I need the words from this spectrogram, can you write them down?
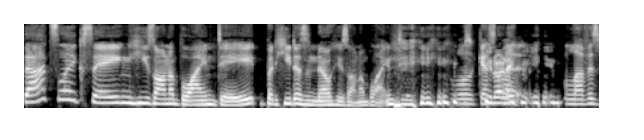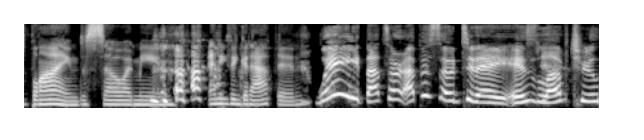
that's like saying he's on a blind date, but he doesn't know he's on a blind date. Well, guess you know what? I mean? Love is blind, so I mean, anything could happen. Wait, that's our episode today. Is love truly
